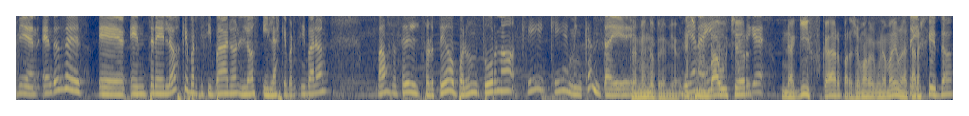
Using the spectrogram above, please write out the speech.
Bien, entonces, eh, entre los que participaron, los y las que participaron, vamos a hacer el sorteo por un turno que, que me encanta. Tremendo premio. Es un ahí, voucher, que- una gift card, para llamarlo de alguna manera, una Sí. tarjeta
